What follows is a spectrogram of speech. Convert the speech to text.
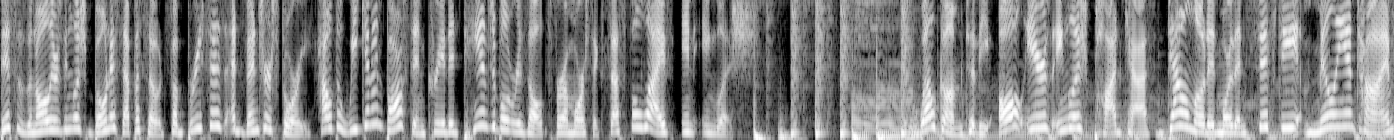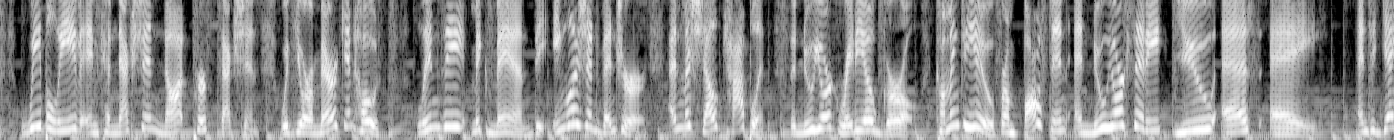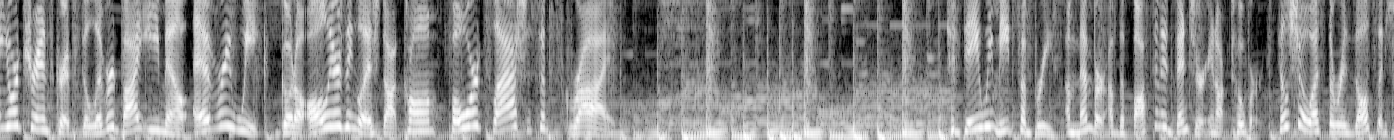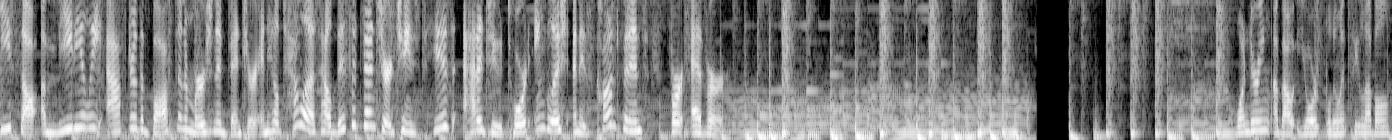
This is an All Ears English bonus episode Fabrice's adventure story how the weekend in Boston created tangible results for a more successful life in English. Welcome to the All Ears English podcast. Downloaded more than 50 million times, we believe in connection, not perfection, with your American hosts. Lindsay McMahon, the English adventurer, and Michelle Kaplan, the New York radio girl, coming to you from Boston and New York City, USA. And to get your transcripts delivered by email every week, go to allearsenglish.com forward slash subscribe. Today we meet Fabrice, a member of the Boston Adventure in October. He'll show us the results that he saw immediately after the Boston Immersion Adventure, and he'll tell us how this adventure changed his attitude toward English and his confidence forever. Wondering about your fluency level?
